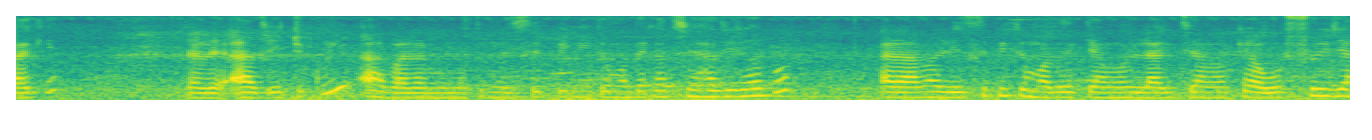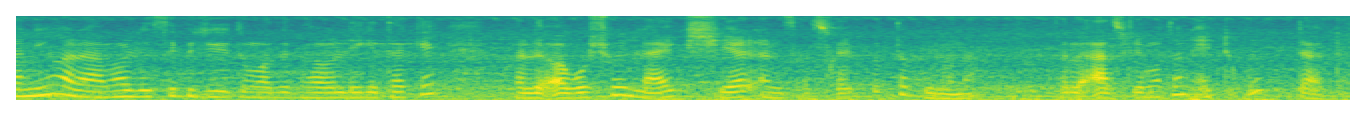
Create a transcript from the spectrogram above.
লাগে। তাহলে আজ এটুকুই। আবার আমি নতুন রেসিপি নিয়ে তোমাদের কাছে হাজির হব। আর আমার রেসিপি তোমাদের কেমন লাগছে আমাকে অবশ্যই জানিও। আর আমার রেসিপি যদি তোমাদের ভালো লেগে থাকে, তাহলে অবশ্যই লাইক শেয়ার অ্যান্ড সাবস্ক্রাইব করতে ভুলো না। তাহলে আজকের মতন এটুকুই টাটা।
